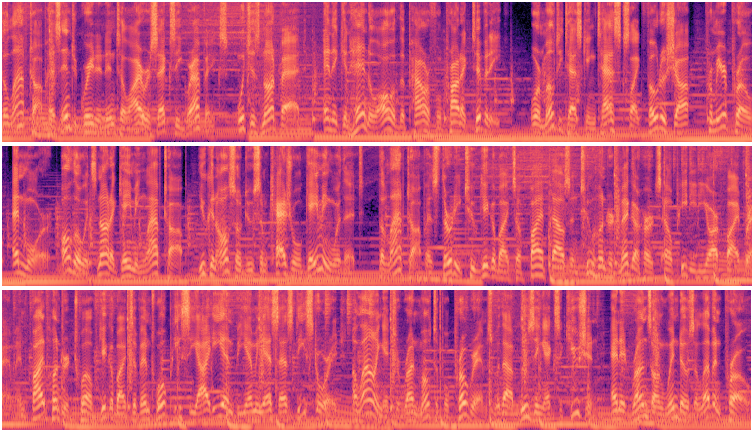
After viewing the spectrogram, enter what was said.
The laptop has integrated Intel Iris Xe graphics, which is not bad, and it can handle all of the powerful productivity or multitasking tasks like Photoshop, Premiere Pro, and more. Although it's not a gaming laptop, you can also do some casual gaming with it. The laptop has 32 gigabytes of 5200 MHz LPDDR5 RAM and 512 gigabytes of M2 PCIe NVMe SSD storage, allowing it to run multiple programs without losing execution, and it runs on Windows 11 Pro.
